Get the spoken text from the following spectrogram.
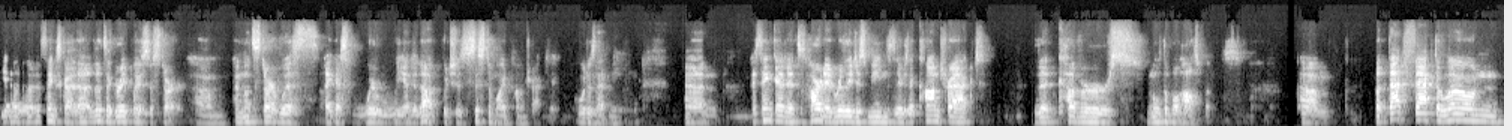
Yeah, uh, thanks, Kai. That, that's a great place to start. Um, and let's start with, I guess, where we ended up, which is system-wide contracting. What does that mean? And I think at its heart, it really just means there's a contract that covers multiple hospitals. Um, but that fact alone,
